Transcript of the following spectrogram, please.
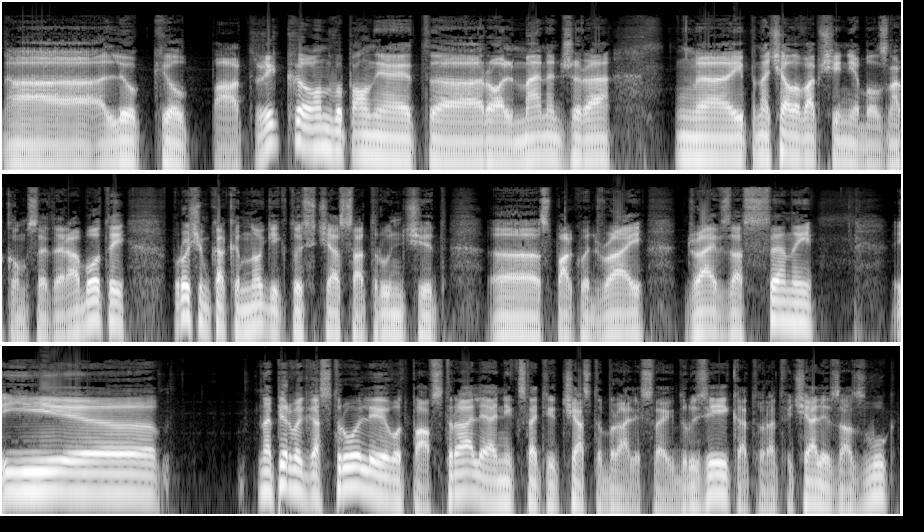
э, Люк Килпатрик, он выполняет э, роль менеджера и поначалу вообще не был знаком с этой работой. Впрочем, как и многие, кто сейчас сотрудничает э, с Parkway Drive, Drive за сценой. И э, на первой гастроли вот по Австралии они, кстати, часто брали своих друзей, которые отвечали за звук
